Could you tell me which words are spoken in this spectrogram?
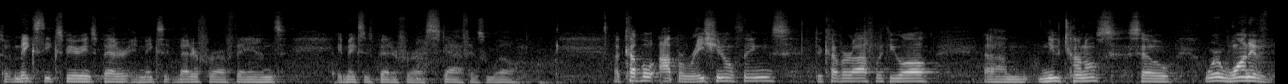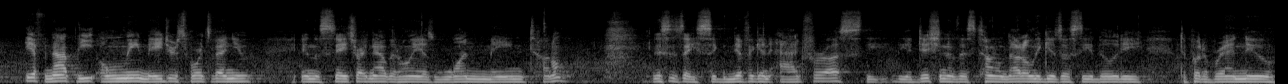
So it makes the experience better. It makes it better for our fans. It makes it better for our staff as well. A couple operational things to cover off with you all. Um, new tunnels. So we're one of, if not the only major sports venue in the States right now that only has one main tunnel. This is a significant add for us. The, the addition of this tunnel not only gives us the ability to put a brand new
